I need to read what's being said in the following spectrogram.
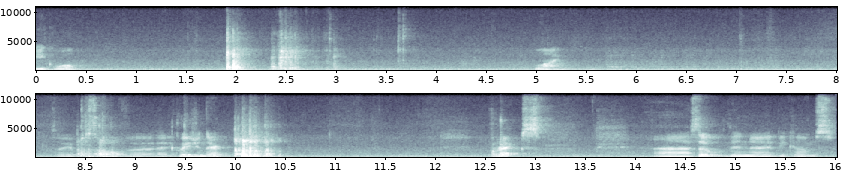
equal line. So you have to solve uh, that equation there for x. Uh, so then uh, it becomes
